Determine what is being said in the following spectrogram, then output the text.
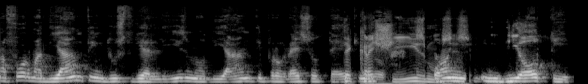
una forma di anti-industrialismo, di anti-progresso tecnico, decrescismo, sì, sì. idioti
